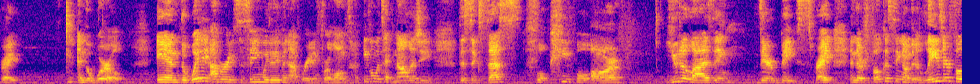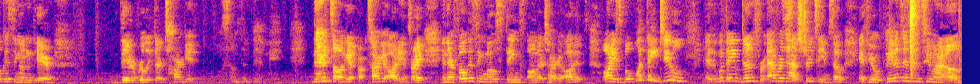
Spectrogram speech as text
right, in the world. And the way they operate is the same way they've been operating for a long time. Even with technology, the successful people are utilizing their base, right? And they're focusing on their laser focusing on their their really their target. Something bit me. their target target audience, right? And they're focusing most things on their target audience. Audience, but what they do and what they've done forever is have street teams. So if you're paying attention to my um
